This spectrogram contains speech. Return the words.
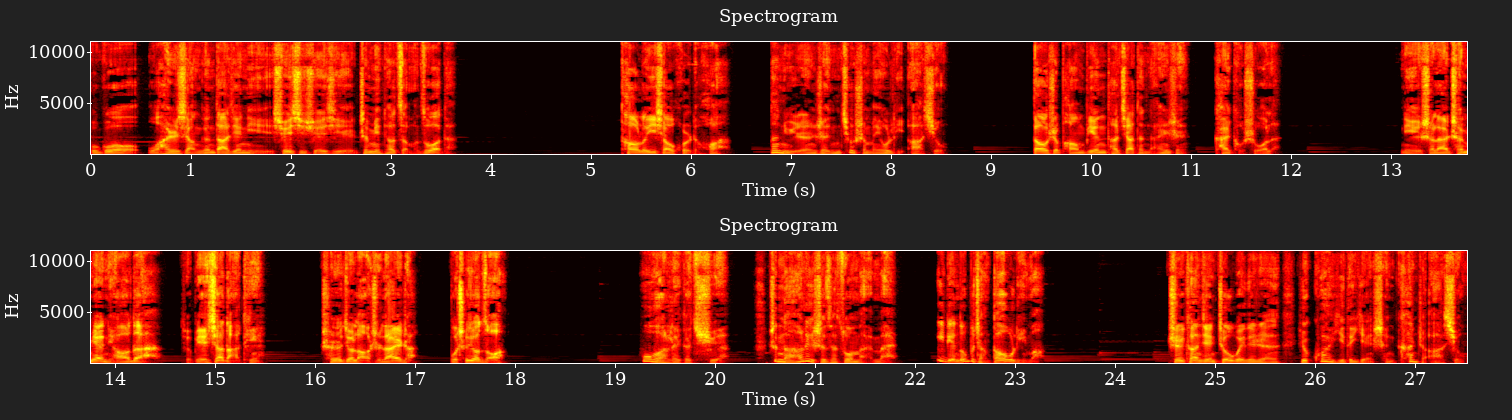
不过我还是想跟大姐你学习学习这面条怎么做的。套了一小会儿的话。那女人仍旧是没有理阿修，倒是旁边他家的男人开口说了：“你是来吃面条的，就别瞎打听，吃就老实待着，不吃就走。”我勒个去，这哪里是在做买卖，一点都不讲道理吗？只看见周围的人用怪异的眼神看着阿修，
